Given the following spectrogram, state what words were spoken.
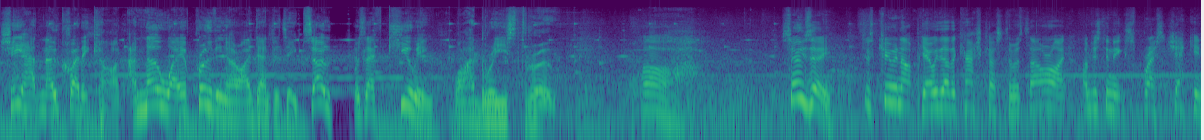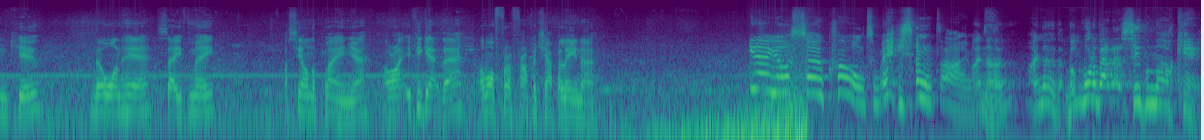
She had no credit card and no way of proving her identity, so was left queuing while I breezed through. Oh. Susie, just queuing up here with the other cash customers. All right? I'm just in the express check-in queue. No one here, save me. I'll see you on the plane, yeah? All right, if you get there, I'm off for a Frappuccino. You know, you're so cruel to me sometimes. I know, I know that. But what about that supermarket?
